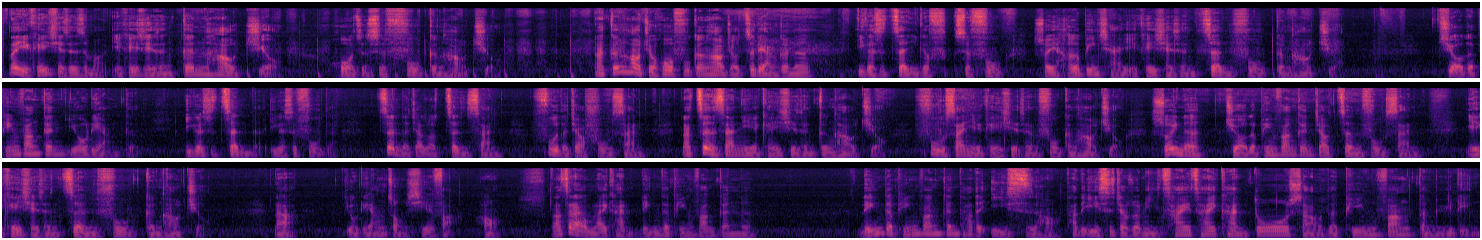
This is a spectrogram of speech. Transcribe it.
那也可以写成什么？也可以写成根号九，或者是负根号九。那根号九或负根号九这两个呢，一个是正，一个是负，所以合并起来也可以写成正负根号九。九的平方根有两个，一个是正的，一个是负的。正的叫做正三，负的叫负三。那正三你也可以写成根号九，负三也可以写成负根号九。所以呢，九的平方根叫正负三。也可以写成正负根号九，那有两种写法，好，那再来我们来看零的平方根呢？零的平方根它的意思，哈，它的意思叫做你猜猜看多少的平方等于零？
